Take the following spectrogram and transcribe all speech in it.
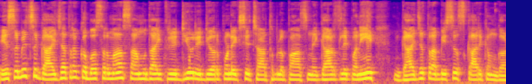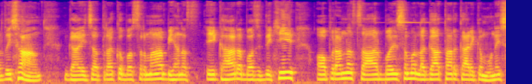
यसैबीच गाई जात्राको अवसरमा सामुदायिक रेडियो रेडियो अर्पण एक सय चार थप्लो पाँच मेगार्जले पनि गाई जात्रा विशेष कार्यक्रम गर्दैछ। गाई जात्राको अवसरमा बिहान एघार बजेदेखि अपरान्न चार बजेसम्म लगातार कार्यक्रम हुनेछ।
